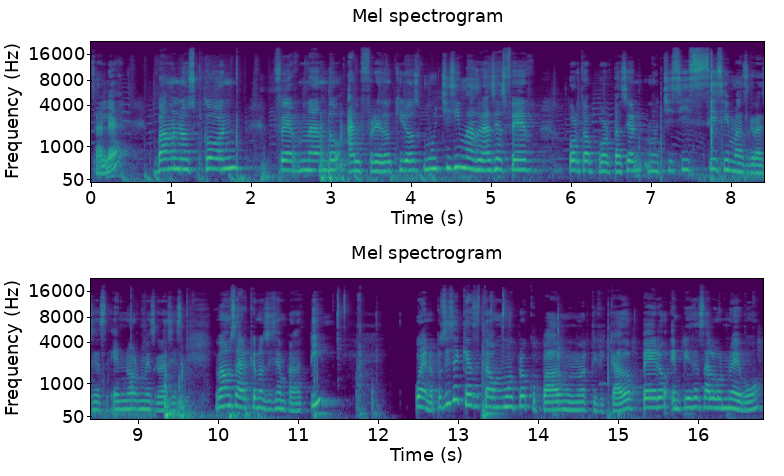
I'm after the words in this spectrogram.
¿Sale? vámonos con Fernando Alfredo Quiroz. Muchísimas gracias, Fer, por tu aportación. Muchísimas gracias, enormes gracias. Y vamos a ver qué nos dicen para ti. Bueno, pues dice que has estado muy preocupado, muy mortificado, pero empiezas algo nuevo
